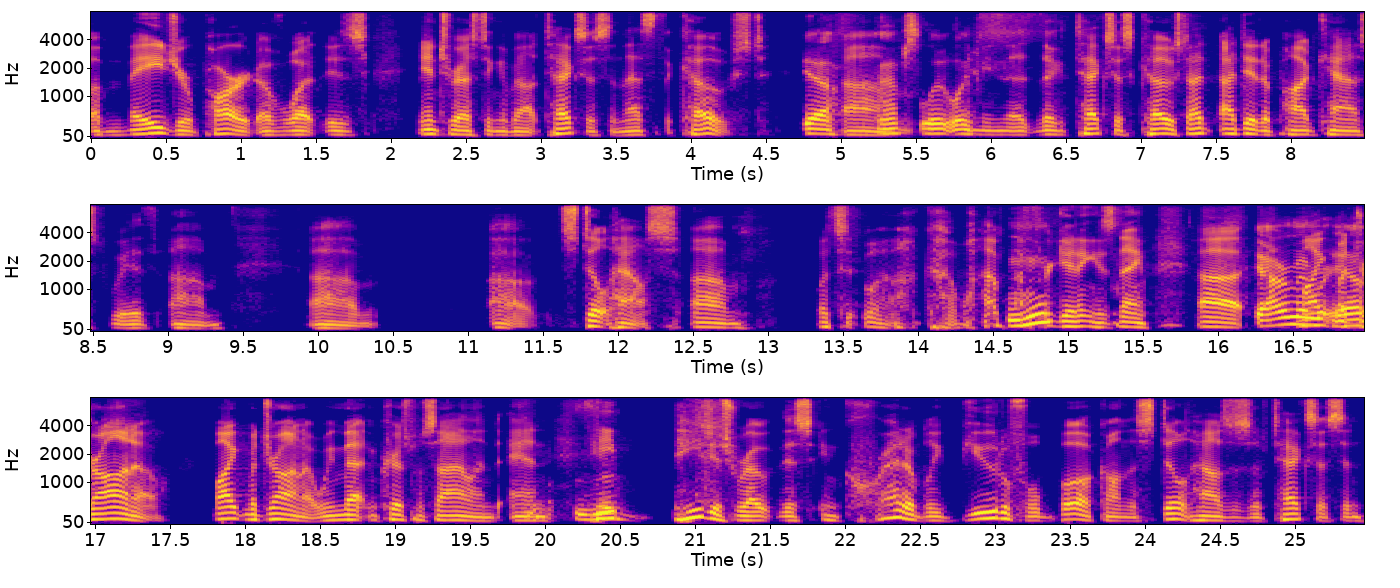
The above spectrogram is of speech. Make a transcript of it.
a major part of what is interesting about Texas, and that's the coast. yeah, Um, absolutely. I mean, the, the Texas coast. I, I did a podcast with um, um, uh, Stilt House. Um, what's it? Well, God, why am I Mhm. forgetting his name? Uh, yeah, I remember. Mike yeah. Madrano. Mike Madrano. We met in Christmas Island, and he Mhm. he just wrote this incredibly beautiful book on the stilt houses of Texas. And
